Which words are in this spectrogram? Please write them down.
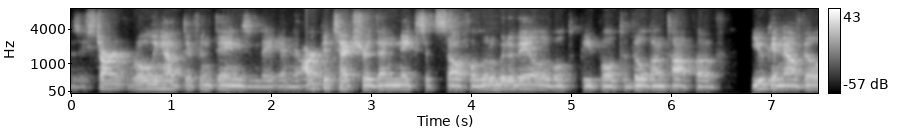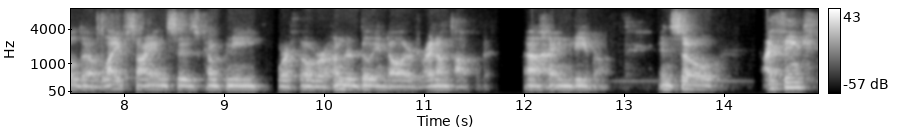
as they start rolling out different things and they and the architecture then makes itself a little bit available to people to build on top of. You can now build a life sciences company worth over 100 billion dollars right on top of it uh, in Veeva and so i think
